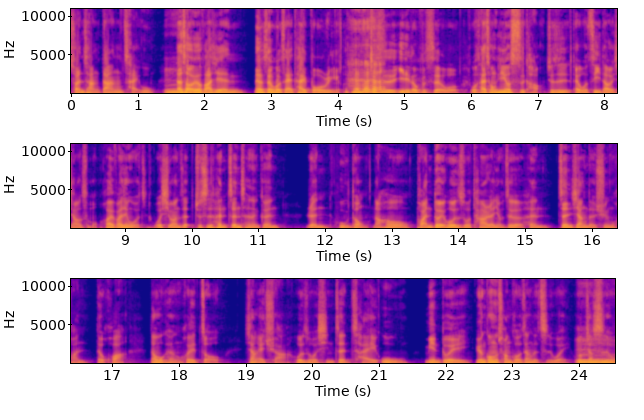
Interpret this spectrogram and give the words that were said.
船厂当财务。嗯，但是我又发现那个生活实在太 boring 了，就是一点都不适合我。我才重新又思考，就是哎，我自己到底想要什么？后来发现我我喜欢这就是很真诚的跟人互动，然后团队或者说他人有这个很正向的循环的话，那我可能会走。像 HR 或者说行政、财务，面对员工的窗口这样的职位会比较适合我，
